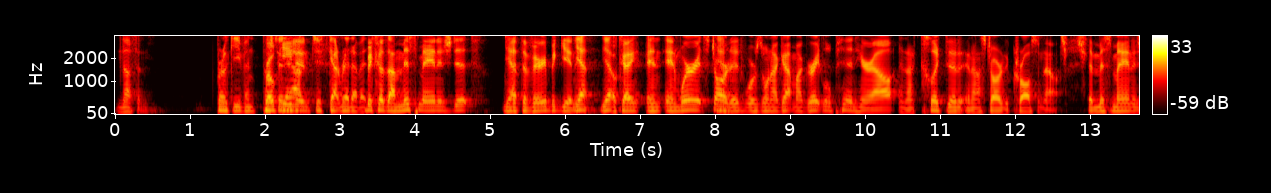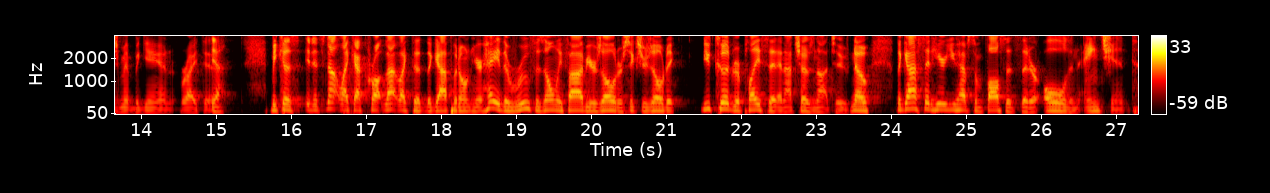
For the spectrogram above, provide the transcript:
nothing Broke even. Broke it out, even. just got rid of it. because I mismanaged it Yep. at the very beginning. Yeah. Yeah. Okay. And and where it started was when I got my great little pin here out and I clicked it and I started crossing out. The mismanagement began right then. yeah. Because it, it's not like I cross not like the, the guy put on here, hey, the roof is only five years old or six years old. It, you could replace it and I chose not to. No, the guy said here you have some faucets that are old and ancient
